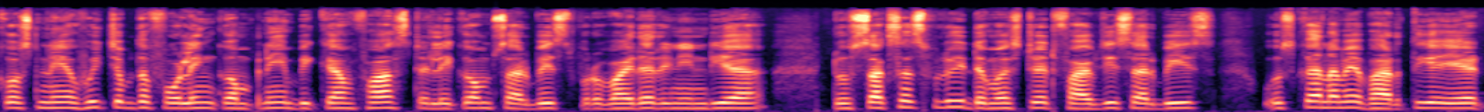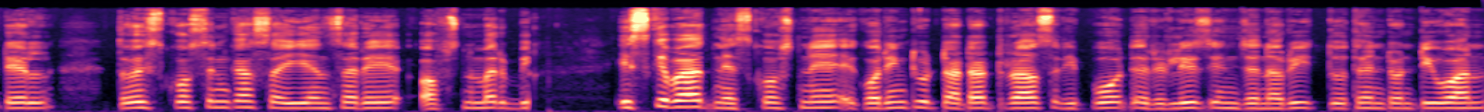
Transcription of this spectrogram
क्वेश्चन है which of the following company become fast telecom service provider in India to successfully demonstrate 5G service उसका नाम है भारतीय एयरटेल तो इस क्वेश्चन का सही आंसर है ऑप्शन नंबर बी इसके बाद नेस्कोस ने according to Tata trust report released in January 2021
